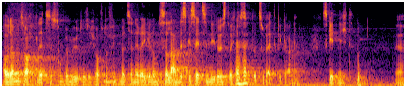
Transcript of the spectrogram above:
Aber da haben wir uns auch letztens darum bemüht, also ich hoffe, da finden wir jetzt eine Regelung. Das Landesgesetz in Niederösterreich, die sind da zu weit gegangen. Das geht nicht. Ja,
